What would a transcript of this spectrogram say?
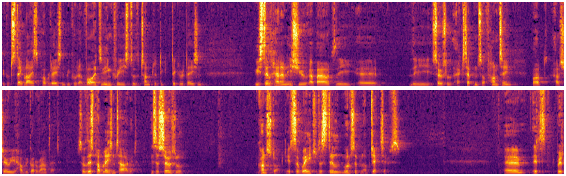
we could stabilize the population, we could avoid the increase to the de- degradation. We still had an issue about the, uh, the social acceptance of hunting, but I'll show you how we got around that. So this population target is a social construct. It's a way to distill multiple objectives. Um, it re-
